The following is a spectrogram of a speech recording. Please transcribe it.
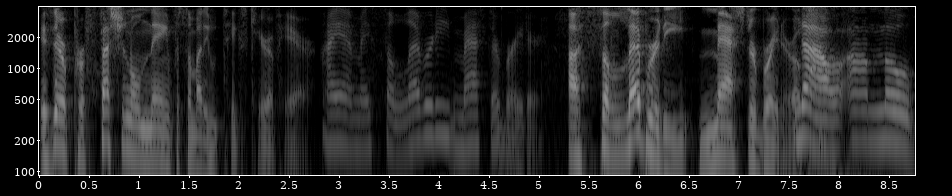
Is there a professional name for somebody who takes care of hair? I am a celebrity master braider. A celebrity master braider. Okay. Now, I'm no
